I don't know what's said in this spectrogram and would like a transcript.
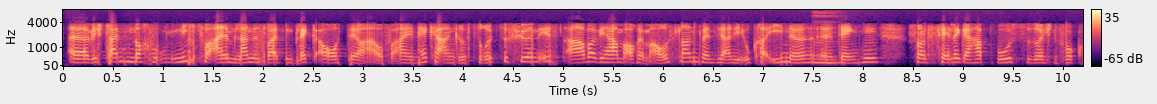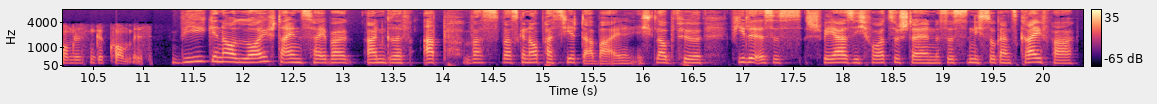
Äh, wir standen noch nicht vor einem landesweiten Blackout, der auf einen Hackerangriff zurückzuführen ist, aber wir haben auch im Ausland, wenn Sie an die Ukraine äh, mhm. denken, schon Fälle gehabt, wo es zu solchen Vorkommnissen gekommen ist. Wie genau läuft ein Cyberangriff ab? Was, was genau passiert dabei? Ich glaube, für viele ist es schwer, sich vorzustellen. Es ist nicht so ganz greifbar.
